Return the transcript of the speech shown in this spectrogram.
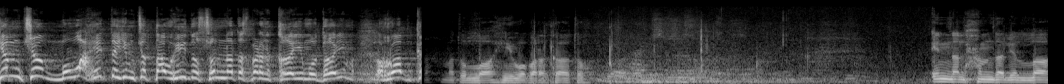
یم چھ موحد، یم چھ توحید و سنت اس پڑھن قائم و دائم، رب رحمت اللہ وبرکاتہ۔ ان الحمد للہ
